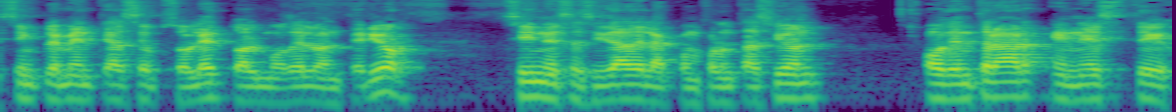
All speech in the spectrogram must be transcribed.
simplemente hace obsoleto al modelo anterior sin necesidad de la confrontación o de entrar en este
